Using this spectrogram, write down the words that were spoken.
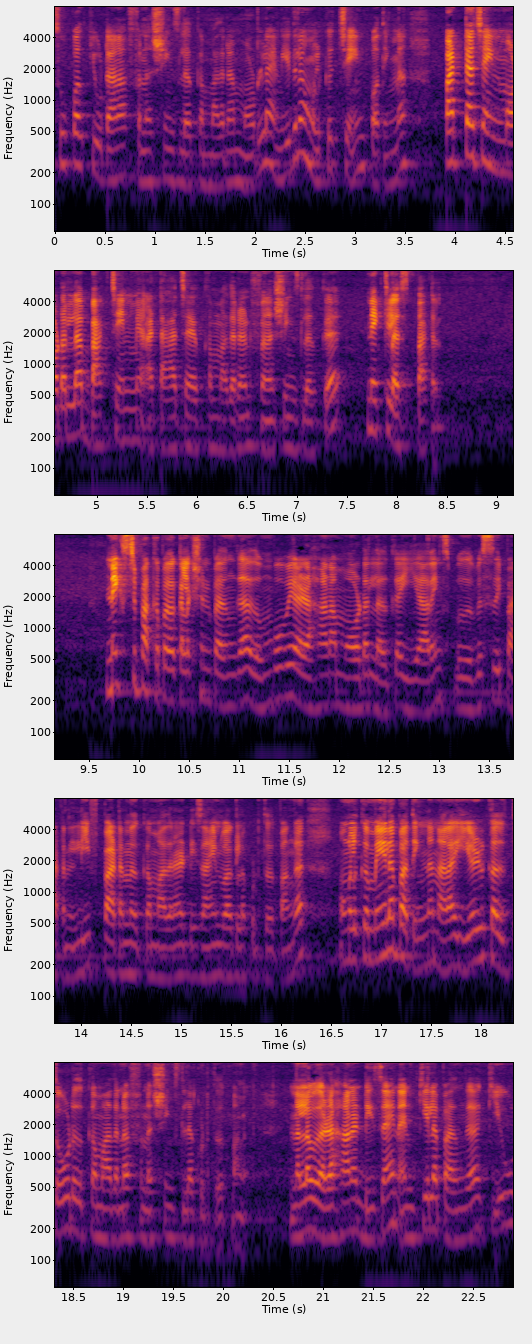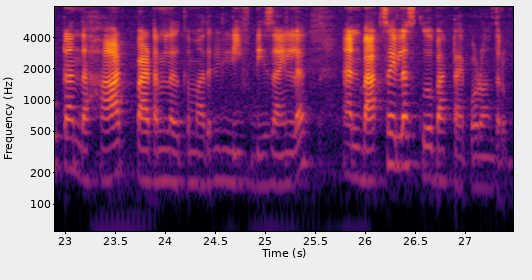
சூப்பர் க்யூட்டான ஃபினிஷிங்ஸில் இருக்க மாதிரியான மாடல் அண்ட் இதில் உங்களுக்கு செயின் பார்த்தீங்கன்னா பட்டை செயின் மாடலில் பேக் செயின்மே அட்டாச் ஆகிருக்க மாதிரியான ஃபினிஷிங்ஸில் இருக்க நெக்லஸ் பேட்டர்ன் நெக்ஸ்ட் பார்க்க போகிற கலெக்ஷன் பாருங்கள் ரொம்பவே அழகான மாடலில் இருக்க இயரிங்ஸ் விசிறி பேட்டர்ன் லீஃப் பேட்டர்ன் இருக்க மாதிரியான டிசைன் ஒர்க்கில் கொடுத்துருப்பாங்க. உங்களுக்கு மேலே பார்த்தீங்கன்னா நல்லா ஏழுக்கல் தோடு இருக்க மாதிரியான ஃபினிஷிங்ஸில் கொடுத்துருப்பாங்க. நல்ல ஒரு அழகான டிசைன் அண்ட் கீழே பாருங்கள் க்யூட்டாக அந்த ஹார்ட் பேட்டர்னில் இருக்க மாதிரி லீஃப் டிசைனில் அண்ட் பேக் சைடில் ஸ்க்ரூ பேக் டைப்போட வந்துடும்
